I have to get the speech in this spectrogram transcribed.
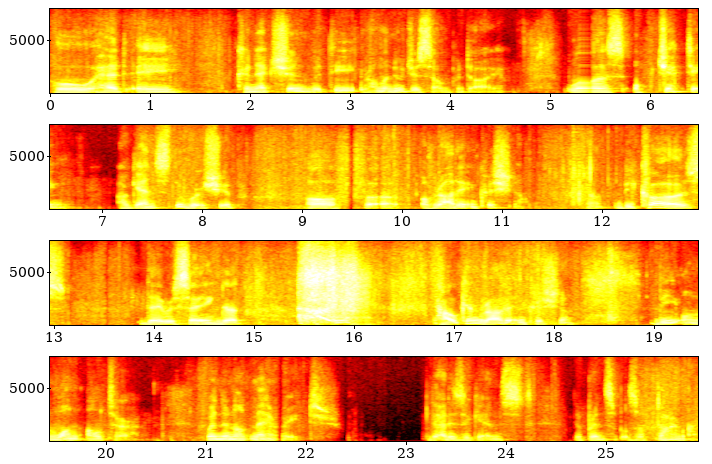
who had a connection with the Ramanuja Sampradaya, was objecting against the worship of, uh, of Radha and Krishna uh, because they were saying that how can Radha and Krishna be on one altar when they're not married? That is against the principles of Dharma.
